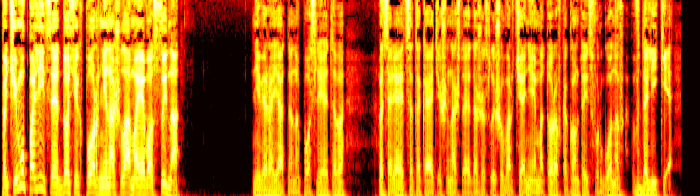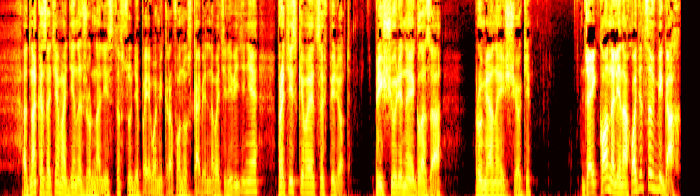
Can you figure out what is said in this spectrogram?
Почему полиция до сих пор не нашла моего сына? Невероятно, но после этого воцаряется такая тишина, что я даже слышу ворчание мотора в каком-то из фургонов вдалеке. Однако затем один из журналистов, судя по его микрофону с кабельного телевидения, протискивается вперед. Прищуренные глаза, румяные щеки. Джей Коннелли находится в бегах,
